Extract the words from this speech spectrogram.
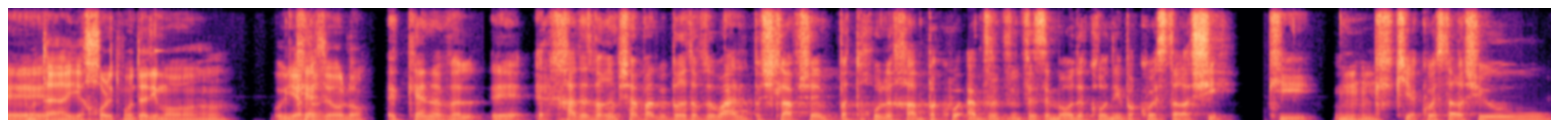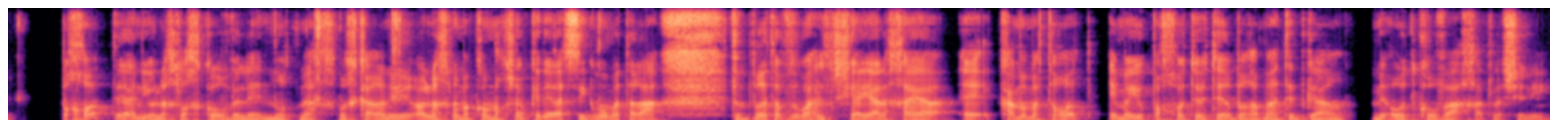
אם אה, אתה יכול להתמודד עם האויב כן. הזה או לא. כן אבל אה, אחד הדברים שעבד ב Breath of the Wild בשלב שהם פתחו לך בקו- וזה מאוד עקרוני ב quest הראשי כי מהמם. כי ה quest הראשי הוא פחות אה, אני הולך לחקור וליהנות מהמחקר אני הולך למקום עכשיו כדי להשיג בו מטרה. ו Breath of the Wild שהיה לך אה, כמה מטרות הם היו פחות או יותר ברמת אתגר מאוד קרובה אחת לשני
